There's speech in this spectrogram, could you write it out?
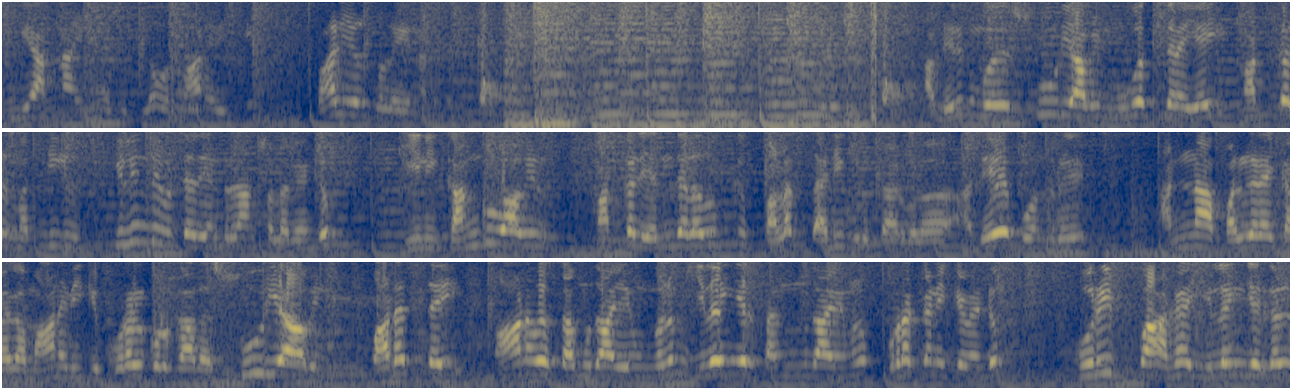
அங்கே அண்ணா யூனிவர்சிட்டியில் ஒரு மாணவிக்கு பாலியல் தொல்லை நடந்தது. அப்படி இருக்கும்போது சூர்யாவின் முகத்திரையை மக்கள் மத்தியில் கிழிந்து விட்டது என்றுதான் சொல்ல வேண்டும். இனி கங்குவாவில் மக்கள் எந்த அளவுக்கு பலத்த அடி கொடுத்தார்களோ அதே போன்று அண்ணா பல்கலைக்கழக மாணவிக்கு குரல் கொடுக்காத சூர்யாவின் படத்தை மாணவ சமுதாயங்களும் இளைஞர் சமுதாயங்களும் புறக்கணிக்க வேண்டும். குறிப்பாக இளைஞர்கள்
